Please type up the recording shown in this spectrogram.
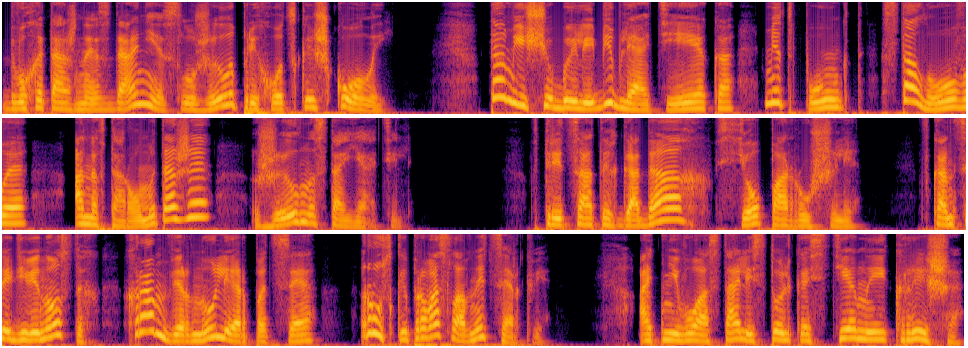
Двухэтажное здание служило приходской школой. Там еще были библиотека, медпункт, столовая, а на втором этаже жил настоятель. В 30-х годах все порушили. В конце 90-х храм вернули РПЦ, Русской Православной Церкви. От него остались только стены и крыша,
